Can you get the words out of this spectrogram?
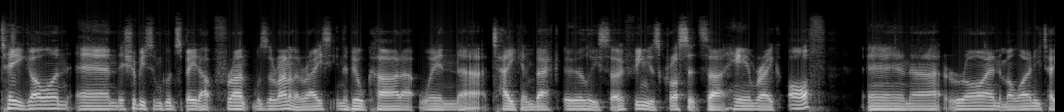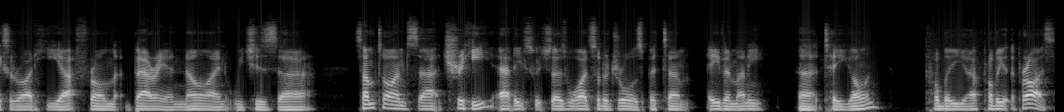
T. Gollan, and there should be some good speed up front. Was the run of the race in the Bill Carter when uh, taken back early. So fingers crossed it's uh, handbrake off. And uh, Ryan Maloney takes a ride here from barrier nine, which is uh, sometimes uh, tricky at Ipswich, those wide sort of draws. But um, even money, T. Gollan, probably probably get the prize.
